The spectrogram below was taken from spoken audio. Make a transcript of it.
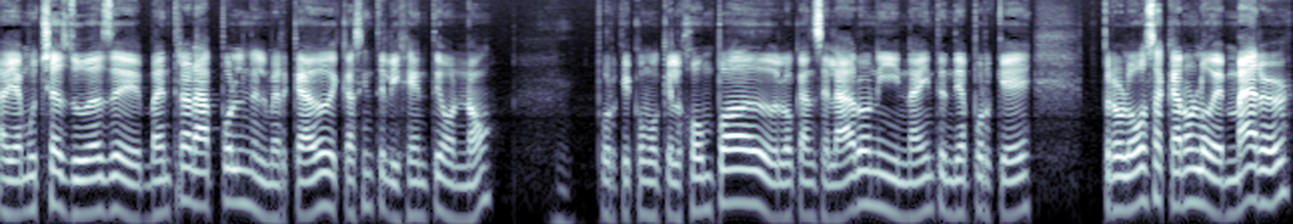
Había muchas dudas de, ¿va a entrar Apple en el mercado de casa inteligente o no? Porque como que el HomePod lo cancelaron y nadie entendía por qué. Pero luego sacaron lo de Matter,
